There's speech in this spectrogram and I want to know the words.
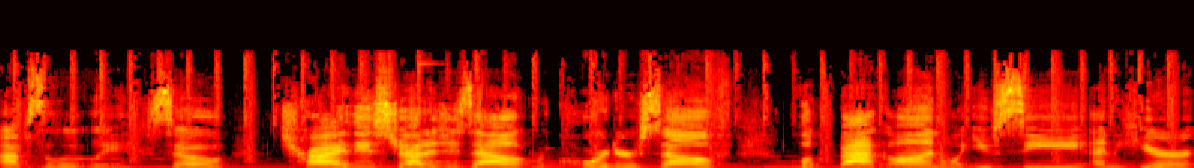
Absolutely. So try these strategies out, record yourself, look back on what you see and hear,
